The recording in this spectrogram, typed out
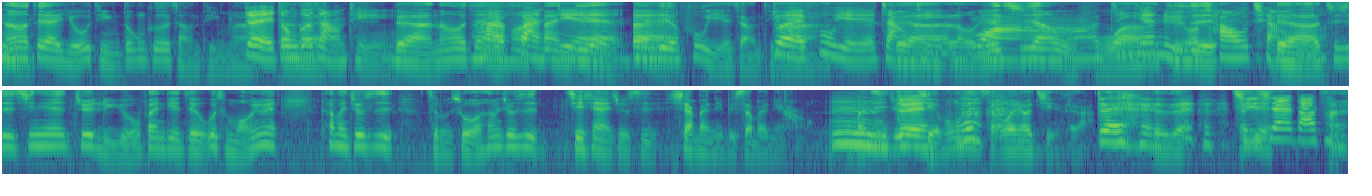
然后再来游艇，东哥涨停嘛，对，东哥涨停，对啊，然后再来饭店，饭店富也涨停，对，富也也涨停，老爷吃啊，五福啊，今天旅游超强，对啊，就是今天就旅游饭店这个为什么？因为他们就是怎么说？他们就是接下来就是下半年比上半年好，嗯，反正你就是解封是早晚要解的啦，对，对不对？其实现在大家自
